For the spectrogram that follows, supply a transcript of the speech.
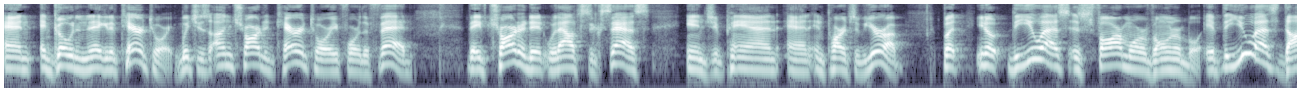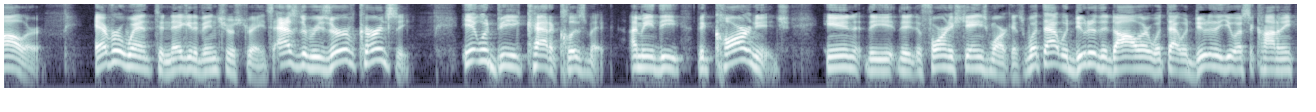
and and go into negative territory, which is uncharted territory for the Fed. They've charted it without success in Japan and in parts of Europe. But you know, the U.S. is far more vulnerable. If the U.S. dollar ever went to negative interest rates as the reserve currency, it would be cataclysmic. I mean, the the carnage in the, the, the, foreign exchange markets, what that would do to the dollar, what that would do to the U.S. economy.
